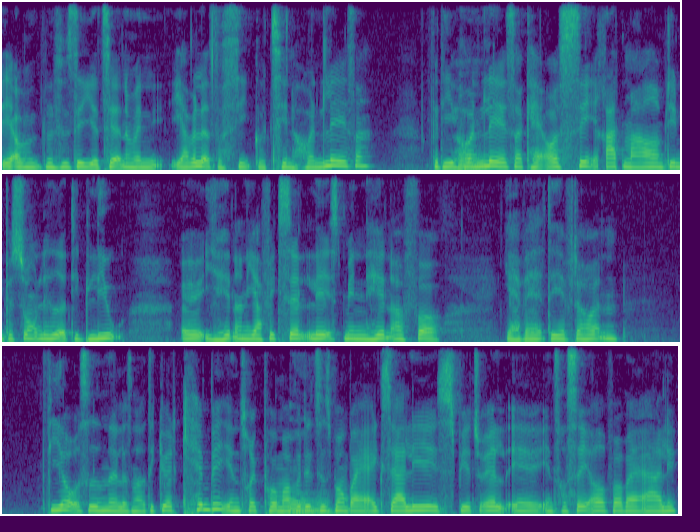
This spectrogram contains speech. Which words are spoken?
jeg synes, det er irriterende, men jeg vil altså sige, gå til en håndlæser. Fordi mm. håndlæser kan også se ret meget om din personlighed og dit liv øh, i hænderne. Jeg fik selv læst mine hænder for, ja, hvad er det efterhånden? fire år siden eller sådan noget. Det gjorde et kæmpe indtryk på mig. Mm. På det tidspunkt var jeg ikke særlig spirituelt øh, interesseret, for at være ærlig.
